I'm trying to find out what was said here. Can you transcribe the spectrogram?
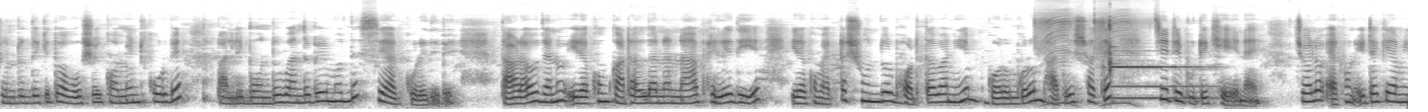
সুন্দর দেখে তো অবশ্যই কমেন্ট করবে, পারলে বন্ধু বান্ধবের মধ্যে শেয়ার করে দেবে। তারাও যেন এরকম কাঁঠাল দানা না ফেলে দিয়ে এরকম একটা সুন্দর ভর্তা বানিয়ে গরম গরম ভাতের সাথে চেটে পুটে খেয়ে নেয়। চলো এখন এটাকে আমি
